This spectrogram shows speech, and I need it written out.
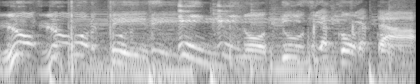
Los deportes en noticia corta.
